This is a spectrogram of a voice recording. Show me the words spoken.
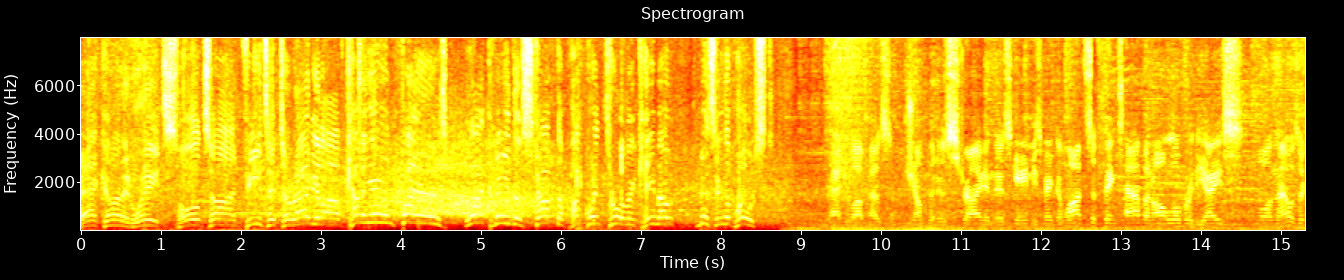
Back on it, waits, holds on, feeds it to Radulov, coming in, fires. Lack made the stop. The puck went through him and came out, missing the post. Radulov has some jump in his stride in this game. He's making lots of things happen all over the ice. Well, and that was a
